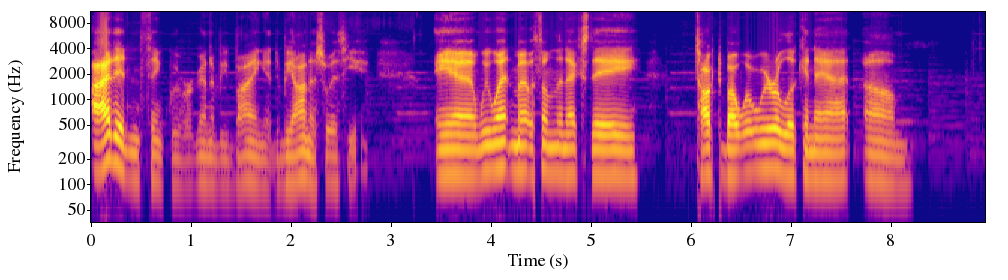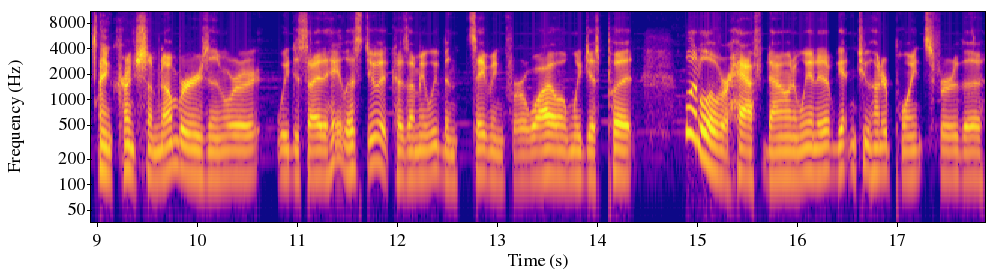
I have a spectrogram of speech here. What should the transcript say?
I didn't think we were going to be buying it, to be honest with you. And we went and met with them the next day. talked about what we were looking at um, and crunched some numbers, and we're we decided, hey, let's do it because I mean we've been saving for a while, and we just put a little over half down, and we ended up getting 200 points for the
